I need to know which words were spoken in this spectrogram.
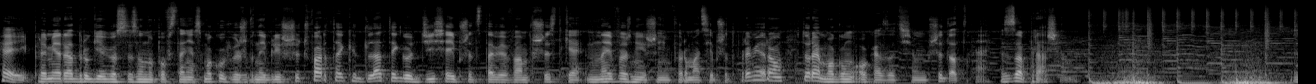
Hej, premiera drugiego sezonu Powstania Smoków już w najbliższy czwartek, dlatego dzisiaj przedstawię Wam wszystkie najważniejsze informacje przed premierą, które mogą okazać się przydatne. Zapraszam.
